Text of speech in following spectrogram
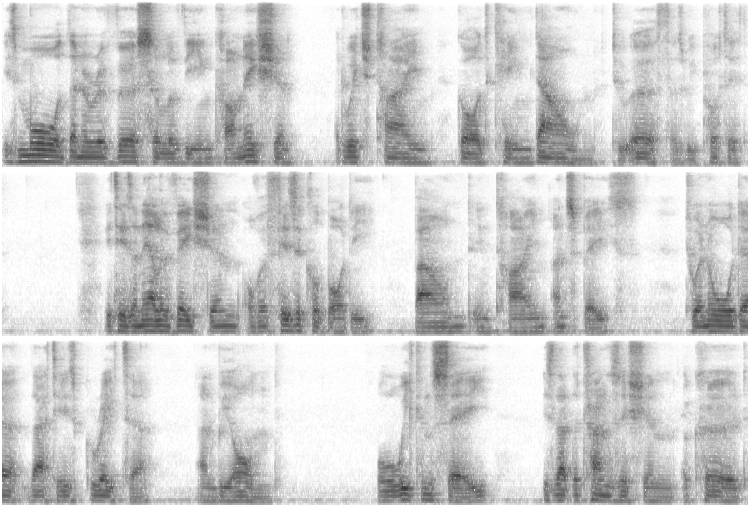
is more than a reversal of the incarnation, at which time God came down to earth, as we put it. It is an elevation of a physical body bound in time and space to an order that is greater and beyond. all we can say is that the transition occurred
